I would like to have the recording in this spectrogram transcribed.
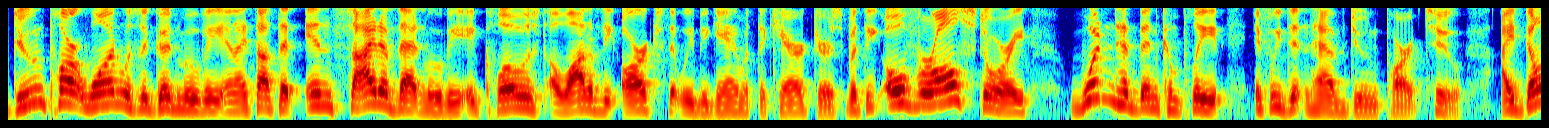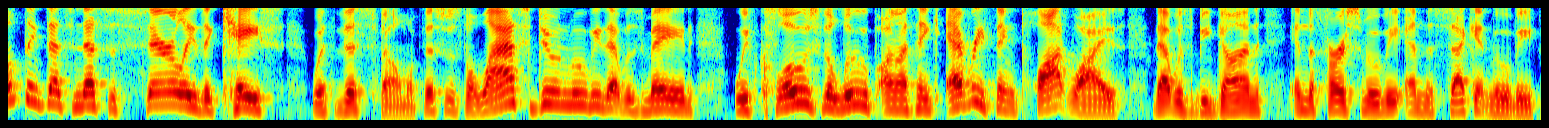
Dune Part 1 was a good movie, and I thought that inside of that movie, it closed a lot of the arcs that we began with the characters. But the overall story wouldn't have been complete if we didn't have Dune Part 2. I don't think that's necessarily the case with this film. If this was the last Dune movie that was made, we've closed the loop on, I think, everything plot wise that was begun in the first movie and the second movie.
